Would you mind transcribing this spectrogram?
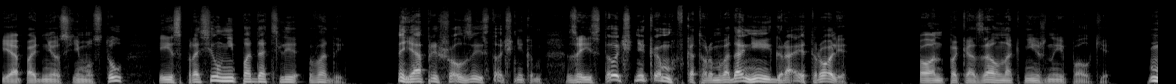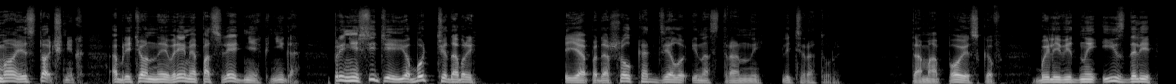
Я поднес ему стул и спросил, не подать ли воды. «Я пришел за источником, за источником, в котором вода не играет роли». Он показал на книжные полки. «Мой источник. Обретенное время — последняя книга. Принесите ее, будьте добры». Я подошел к отделу иностранной литературы. Тома поисков были видны издали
